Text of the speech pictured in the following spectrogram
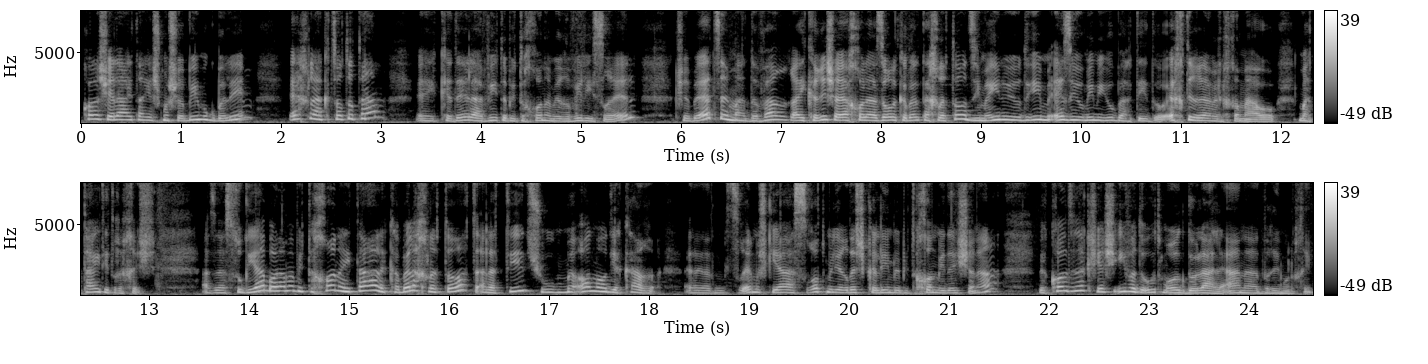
כל השאלה הייתה, יש משאבים מוגבלים, איך להקצות אותם uh, כדי להביא את הביטחון המרבי לישראל, כשבעצם הדבר העיקרי שהיה יכול לעזור לקבל את ההחלטות, זה אם היינו יודעים איזה איומים יהיו בעתיד, או איך תראה המלחמה, או מתי תתרחש. אז הסוגיה בעולם הביטחון הייתה לקבל החלטות על עתיד שהוא מאוד מאוד יקר. ישראל משקיעה עשרות מיליארדי שקלים בביטחון מדי שנה, וכל זה כשיש אי ודאות מאוד גדולה לאן הדברים הולכים.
